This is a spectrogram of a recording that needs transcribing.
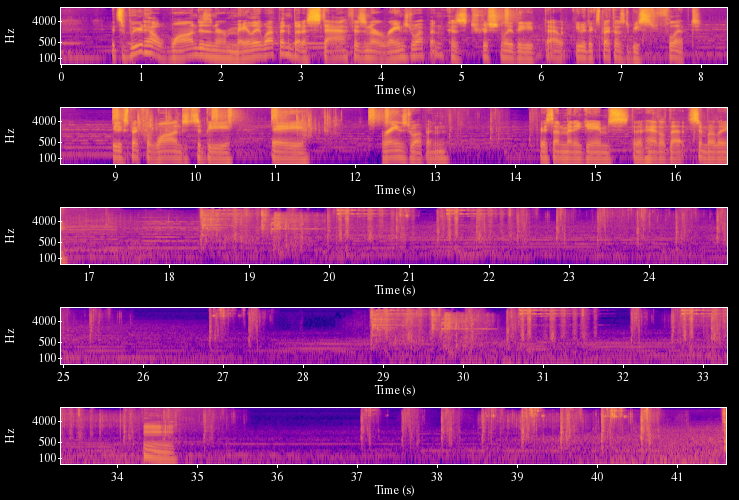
It's weird how wand is in her melee weapon, but a staff is in her ranged weapon, because traditionally the you would expect those to be flipped. You'd expect the wand to be a ranged weapon, based on many games that have handled that similarly.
